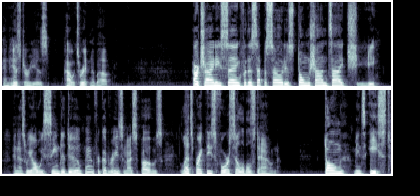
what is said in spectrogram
and history is how it's written about. Our Chinese saying for this episode is Dongshan Zai Qi, and as we always seem to do, and for good reason, I suppose, let's break these four syllables down. Dong means east,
